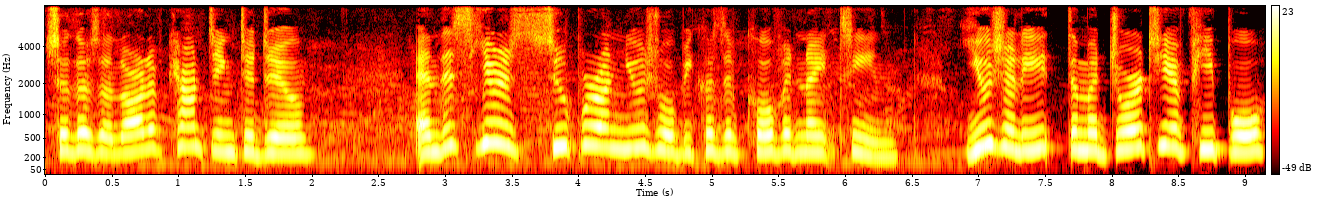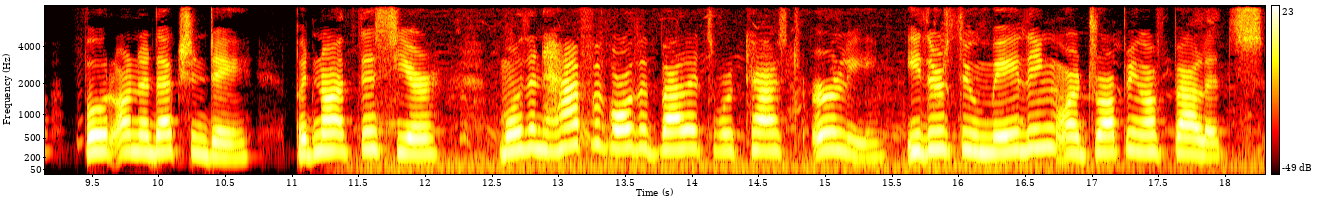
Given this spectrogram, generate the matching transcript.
So there's a lot of counting to do. And this year is super unusual because of COVID 19. Usually, the majority of people vote on election day, but not this year. More than half of all the ballots were cast early, either through mailing or dropping off ballots,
